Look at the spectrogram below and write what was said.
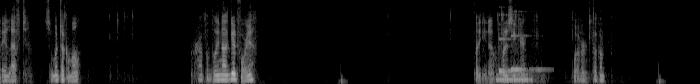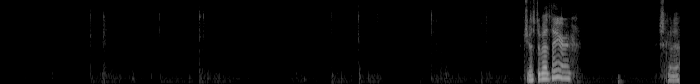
They left. Someone took them all. Probably not good for you. But you know, what does he care? Whoever took them. Just about there. Just gotta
